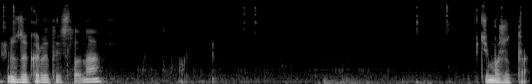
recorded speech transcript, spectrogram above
Хочу закрити слона. Чи може так?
